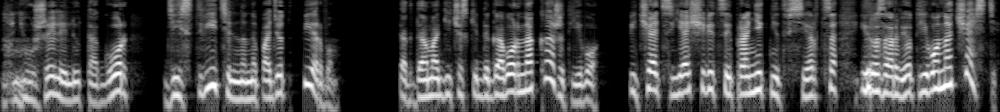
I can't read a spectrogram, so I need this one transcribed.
Но неужели Лютогор действительно нападет первым? Тогда магический договор накажет его, печать с ящерицей проникнет в сердце и разорвет его на части.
